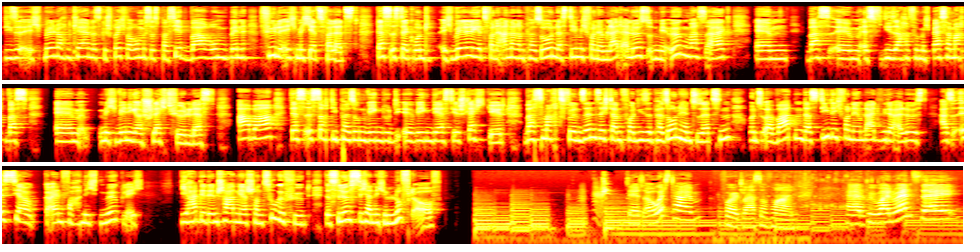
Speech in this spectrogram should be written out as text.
diese, ich will noch ein klärendes Gespräch, warum ist das passiert, warum bin, fühle ich mich jetzt verletzt. Das ist der Grund. Ich will jetzt von der anderen Person, dass die mich von dem Leid erlöst und mir irgendwas sagt, ähm, was ähm, es die Sache für mich besser macht, was ähm, mich weniger schlecht fühlen lässt. Aber das ist doch die Person, wegen, du, äh, wegen der es dir schlecht geht. Was macht's für einen Sinn, sich dann vor diese Person hinzusetzen und zu erwarten, dass die dich von dem Leid wieder erlöst? Also ist ja einfach nicht möglich. Die hat dir den Schaden ja schon zugefügt. Das löst sich ja nicht in Luft auf. There's always time for a glass of wine. Happy Wine Wednesday!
